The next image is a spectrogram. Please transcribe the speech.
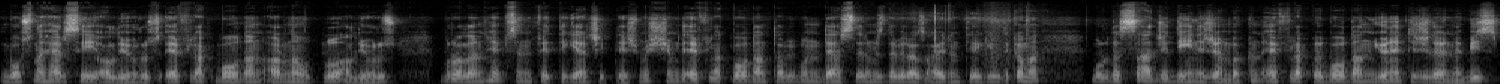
Bosna Hersey'i alıyoruz. Eflak Boğdan Arnavutluğu alıyoruz. Buraların hepsinin fethi gerçekleşmiş. Şimdi Eflak Boğdan tabi bunun derslerimizde biraz ayrıntıya girdik ama burada sadece değineceğim bakın. Eflak ve Boğdan yöneticilerine biz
